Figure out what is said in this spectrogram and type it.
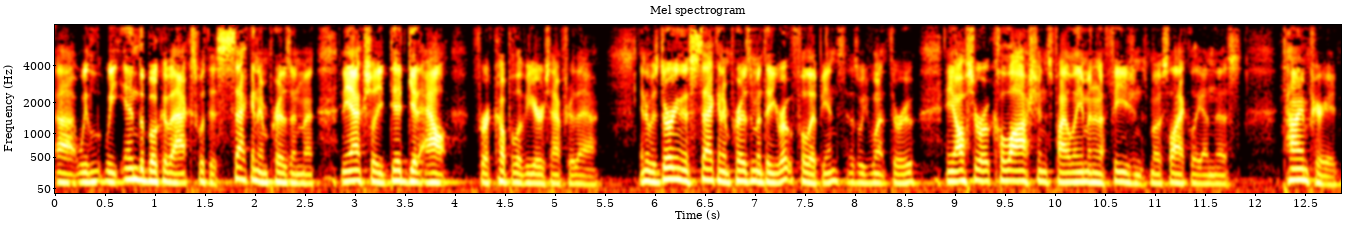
uh, we, we end the book of Acts with his second imprisonment, and he actually did get out for a couple of years after that. And it was during this second imprisonment that he wrote Philippians, as we went through. And he also wrote Colossians, Philemon, and Ephesians, most likely in this time period.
